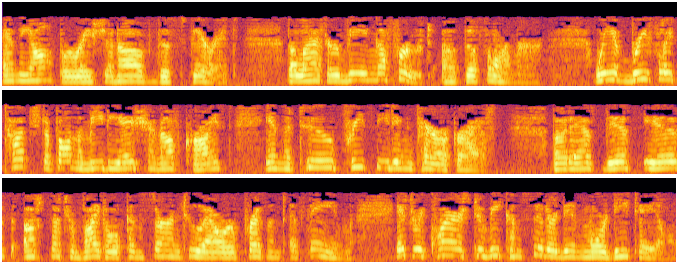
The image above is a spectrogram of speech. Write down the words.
and the operation of the Spirit the latter being a fruit of the former. We have briefly touched upon the mediation of Christ in the two preceding paragraphs, but as this is of such vital concern to our present theme, it requires to be considered in more detail.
